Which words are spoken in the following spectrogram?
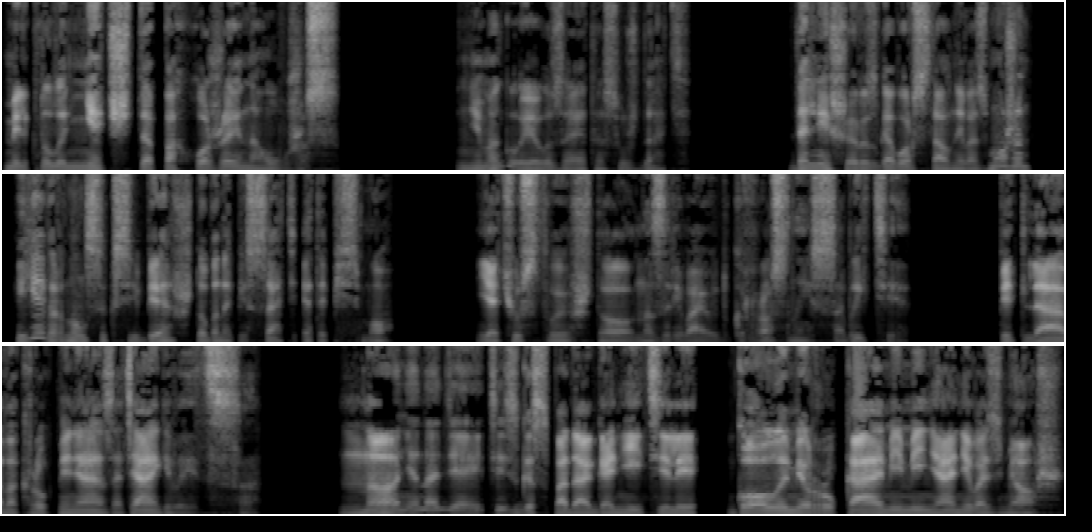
мелькнуло нечто похожее на ужас. Не могу его за это осуждать. Дальнейший разговор стал невозможен, и я вернулся к себе, чтобы написать это письмо. Я чувствую, что назревают грозные события. Петля вокруг меня затягивается. Но не надейтесь, господа гонители, голыми руками меня не возьмешь.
